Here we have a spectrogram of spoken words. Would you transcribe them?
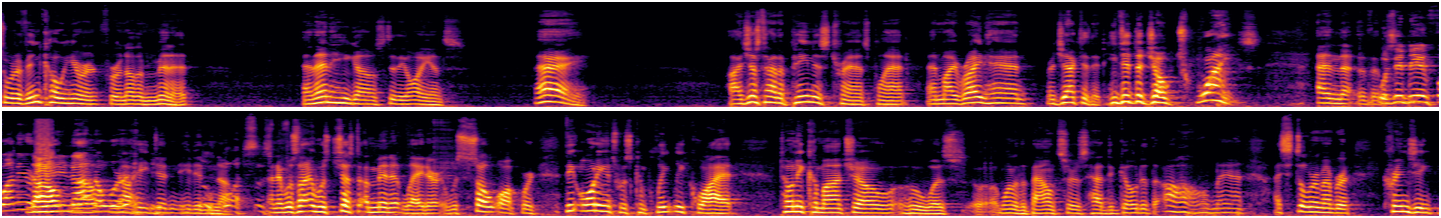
sort of incoherent for another minute, and then he goes to the audience, "Hey, I just had a penis transplant, and my right hand rejected it." He did the joke twice, and the, the- was he being funny or no, did he not no, know where no, he didn't. He didn't know. And it was like- it was just a minute later. It was so awkward. The audience was completely quiet. Tony Camacho, who was uh, one of the bouncers, had to go to the. Oh man, I still remember it, cringing.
